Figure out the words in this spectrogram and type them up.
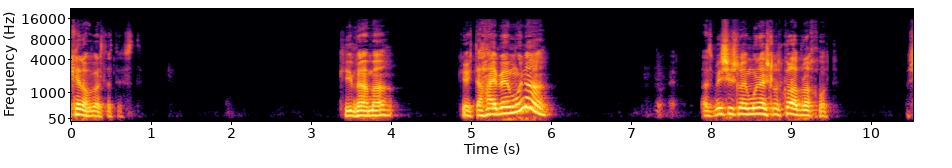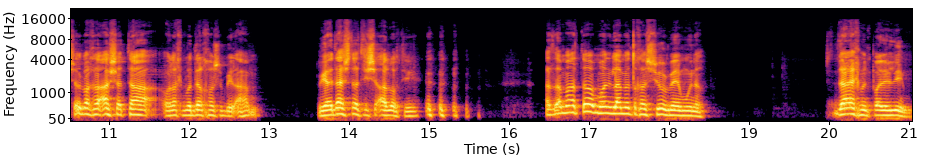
כן עובר את הטסט. כי מה? כי היית חי באמונה. אז מי שיש לו אמונה, יש לו את כל הברכות. השם ראה שאתה הולך בדרך של בלעם, וידע שאתה תשאל אותי. אז אמר, טוב, בוא נלמד אותך שיעור באמונה. שתדע איך מתפללים.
